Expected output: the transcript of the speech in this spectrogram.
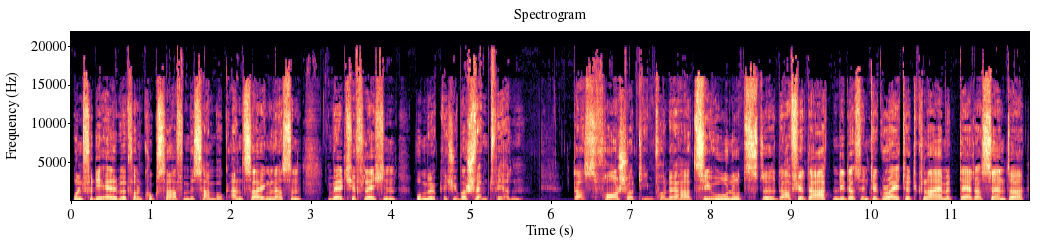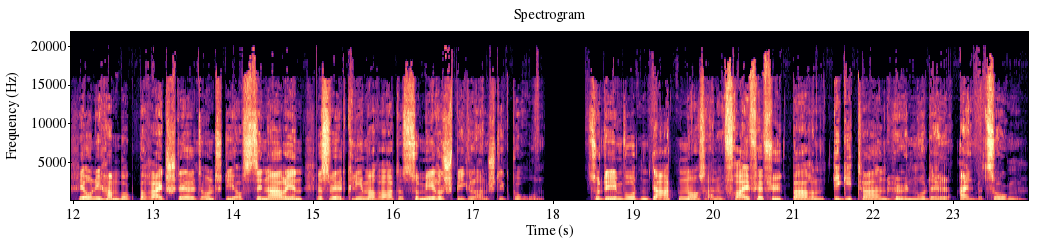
und für die Elbe von Cuxhaven bis Hamburg anzeigen lassen, welche Flächen womöglich überschwemmt werden. Das Forscherteam von der HCU nutzte dafür Daten, die das Integrated Climate Data Center der Uni Hamburg bereitstellt und die auf Szenarien des Weltklimarates zum Meeresspiegelanstieg beruhen. Zudem wurden Daten aus einem frei verfügbaren digitalen Höhenmodell einbezogen.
